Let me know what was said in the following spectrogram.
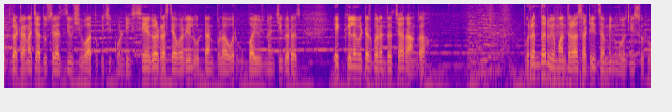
उद्घाटनाच्या दुसऱ्याच दिवशी वाहतुकीची कोंडी. सिंहगड रस्त्यावरील उड्डाणपुलावर उपाययोजनांची गरज. एक किलोमीटरपर्यंतच्या रांगा. पुरंदर विमानतळासाठी जमीन मोजणी सुरू.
